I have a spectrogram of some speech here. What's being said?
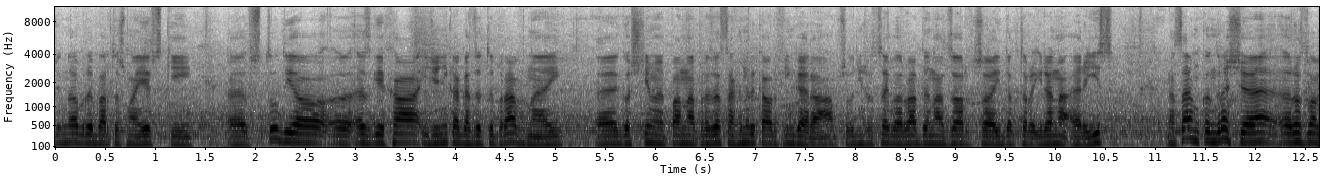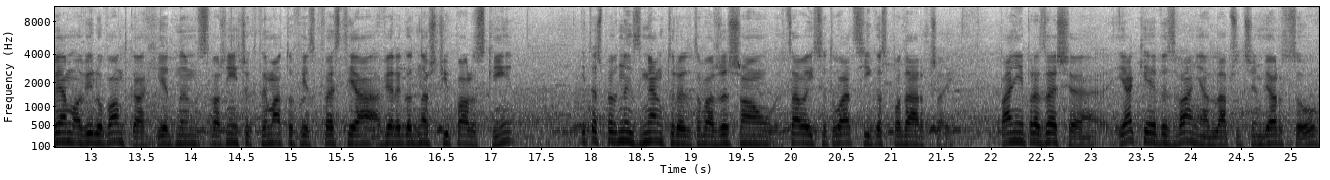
Dzień dobry, Bartosz Majewski. E, W studio e, SGH i Dziennika Gazety Prawnej e, gościmy pana prezesa Henryka Orfingera, przewodniczącego Rady Nadzorczej dr Irena Eris. Na całym kongresie rozmawiamy o wielu wątkach. Jednym z ważniejszych tematów jest kwestia wiarygodności Polski i też pewnych zmian, które towarzyszą całej sytuacji gospodarczej. Panie prezesie, jakie wyzwania dla przedsiębiorców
